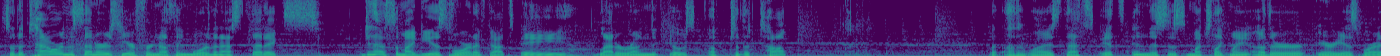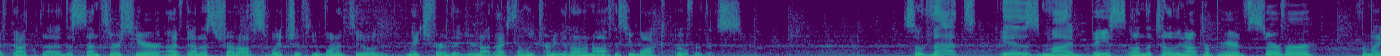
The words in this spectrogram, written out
So the tower in the center is here for nothing more than aesthetics. I did have some ideas for it. I've got a ladder rung that goes up to the top but otherwise that's it. And this is much like my other areas where I've got the, the sensors here. I've got a shut off switch if you wanted to make sure that you're not accidentally turning it on and off as you walk over this. So that is my base on the Totally Not Prepared server from my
